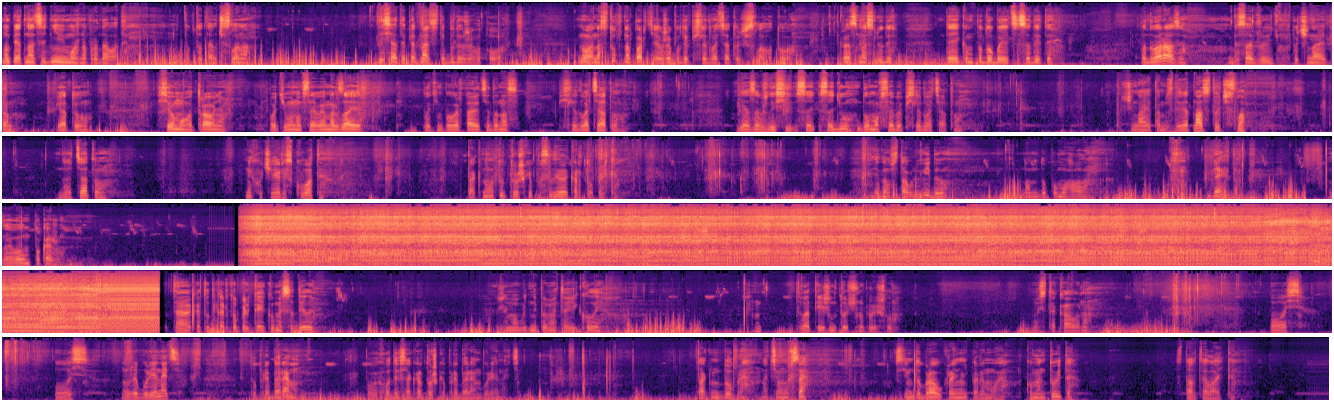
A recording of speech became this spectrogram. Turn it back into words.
ну, 15 днів і можна продавати. Тобто там числа на 10-15 буде вже готова. Ну а наступна партія вже буде після 20 числа готова. Якраз у нас люди, деяким подобається садити по два рази. Висаджують, починають там 5-7 травня. Потім воно все вимерзає, потім повертаються до нас після 20-го. Я завжди садю вдома в себе після 20-го. Починаю там з 19 числа. 20-го. Не хочу я ризикувати. Так, ну тут трошки посадили картопельки. Я там ставлю відео, там нам допомагали. Дехто. Загалом покажу. Так, а тут картопелька, яку ми садили. Вже, мабуть, не пам'ятаю коли. Два тижні точно пройшло. Ось така вона. Ось. Ось. Ну, вже бур'янець. То приберемо. повиходить вся картошка, приберемо бур'янець. Так, ну добре, на цьому все. Всім добра, Україні перемоги. Коментуйте, ставте лайки.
